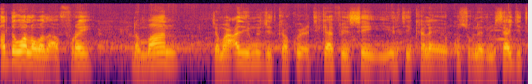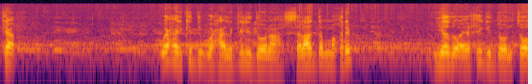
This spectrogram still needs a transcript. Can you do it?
Hadda waa la wada afuray. Dhammaan jamaacadii masjidka ku ictikaafaysay iyo intii kale ee ku sugnayd masaajidka. Waxar kadib waxaa la geli doonaa salaada maqrib iyadoo ay xigi doonto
